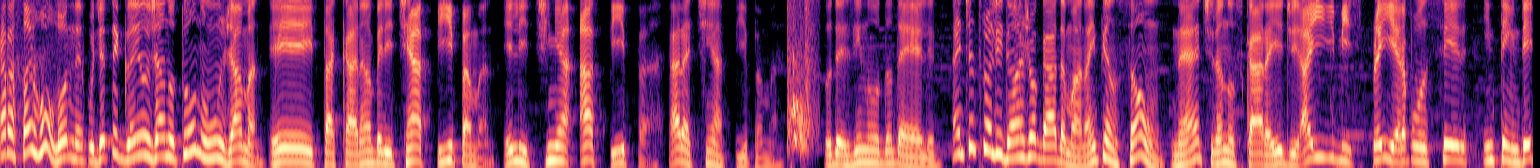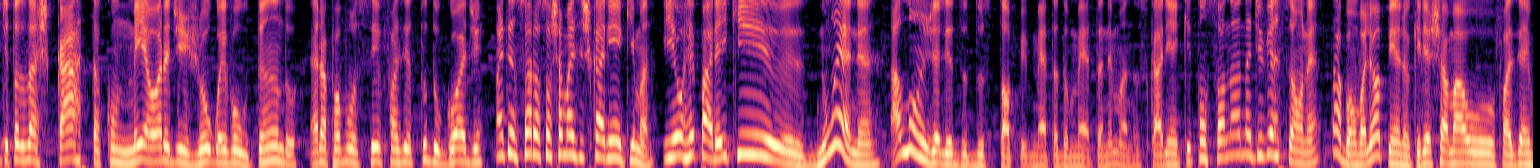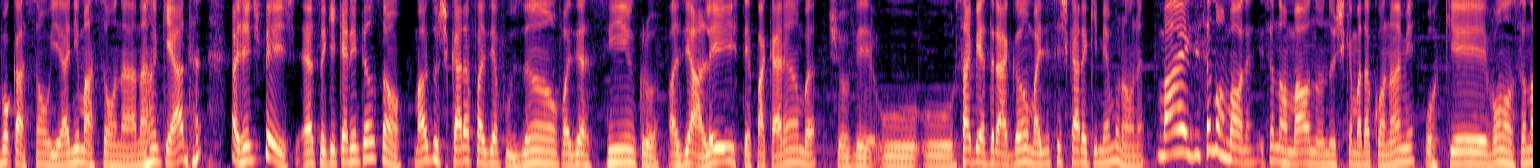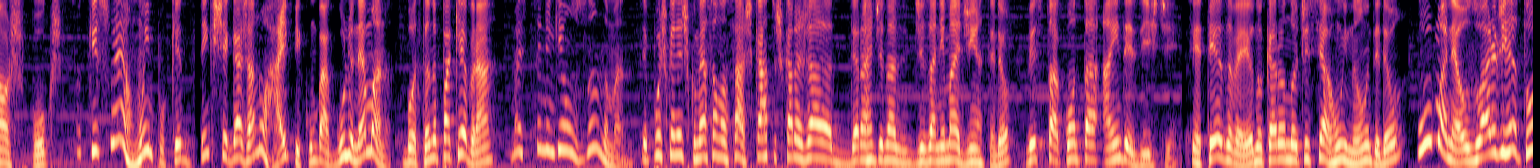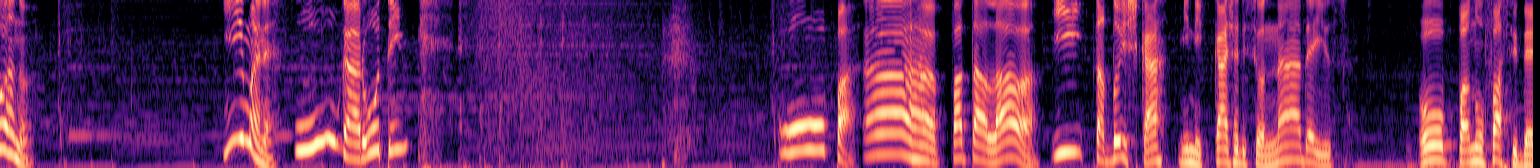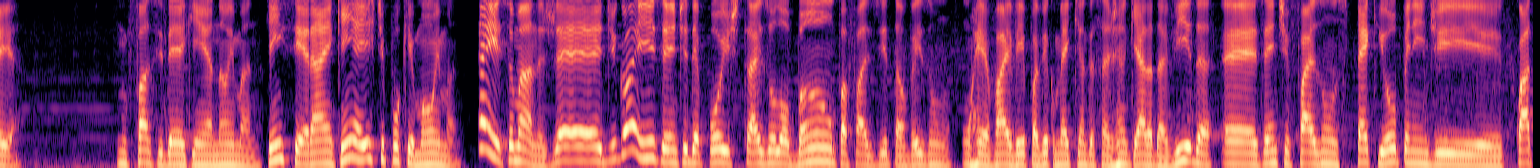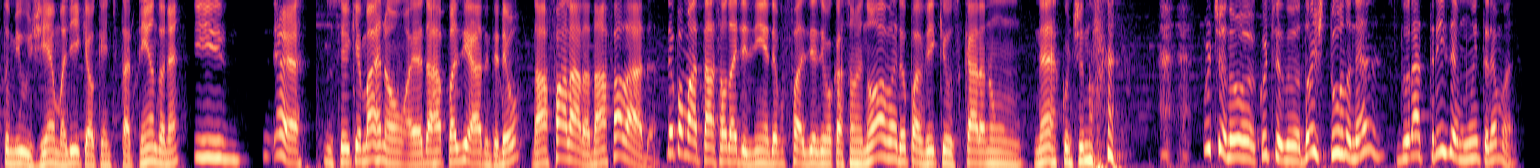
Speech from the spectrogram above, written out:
Cara só enrolou, né? Podia ter ganho já no turno 1 já, mano. Eita caramba, ele tinha a pipa, mano. Ele tinha a pipa. O cara tinha a pipa, mano. Loderzinho no no DL. A gente entrou ali, deu uma jogada, mano. A intenção, né, tirando os caras aí de... Aí, misplay, era pra você entender de todas as cartas com meia hora de jogo aí voltando. Era pra você fazer tudo God. A intenção era só chamar esses carinha aqui, mano. E eu reparei que não é, né? Tá longe ali do- dos top meta do meta, né, mano? Os carinha aqui estão só na, na diversão, né? Tá bom, valeu a pena. Eu queria chamar o... Fazer a invocação e a animação na, na ranqueada. A gente fez. Essa aqui que era a intenção. Mas os caras faziam fusão, fazia sincro, fazia a Leister pra caramba. Deixa eu ver. O, o Cyber Dragão, mas esses caras aqui mesmo não, né? Mas isso é normal, né? Isso é normal no, no esquema da Konami, porque vão lançando aos poucos. Só que isso é ruim, porque tem que chegar já no hype com bagulho, né, mano? Botando pra quebrar. Mas não tem ninguém usando, mano. Depois quando eles começam a lançar as cartas, os caras já deram uma dena- desanimadinha, entendeu? Vê se tua conta ainda existe. Certeza, velho? Eu não quero notícia ruim, não, entendeu? Uh, mané, usuário de retorno. Ih, mané. Uh, garoto, hein? Opa! Ah, lá, ó. Eita, 2K. Mini caixa adicionada, é isso. Opa, não faço ideia. Não faço ideia quem é não, hein, mano. Quem será, hein? Quem é este Pokémon, hein, mano? É isso, mano. É, digo aí, se a gente depois traz o Lobão pra fazer talvez um, um revive aí pra ver como é que anda essa ranqueada da vida. É, se a gente faz uns pack opening de 4 mil gemas ali, que é o que a gente tá tendo, né? E é, não sei o que mais não. Aí é da rapaziada, entendeu? Dá uma falada, dá uma falada. Deu pra matar a saudadezinha, deu pra fazer as invocações novas, deu pra ver que os caras não, né, continua. continua, continua. Dois turnos, né? Se durar três é muito, né, mano?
